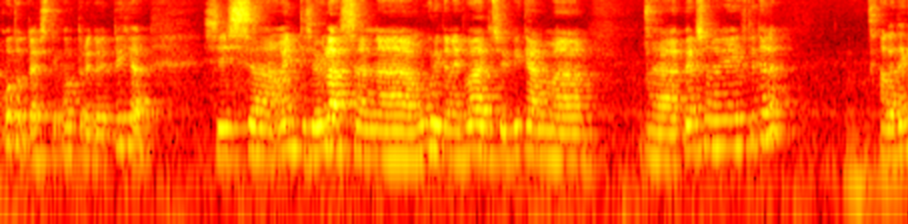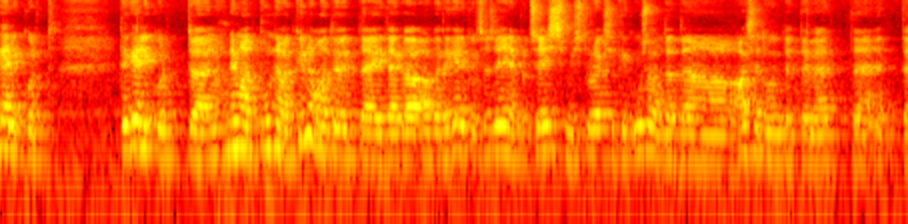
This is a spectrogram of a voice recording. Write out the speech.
kodudest ja kontorid olid tühjad, siis anti see ülesanne uurida neid vajadusi pigem personalijuhtidele. aga tegelikult tegelikult äh, noh, nemad tunnevad küll oma töötajaid, aga, aga tegelikult see on selline protsess, mis tuleks ikkagi usaldada asjatundjatele, et, et.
